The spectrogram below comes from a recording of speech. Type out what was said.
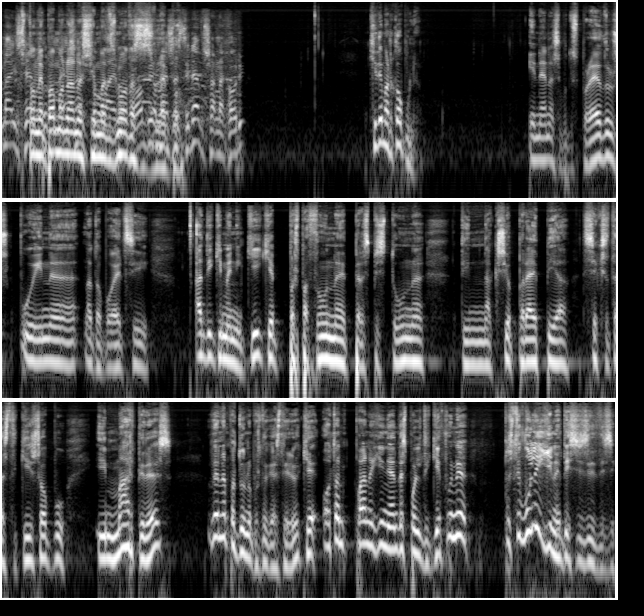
να στον εισέλθουν επόμενο μέσα στο ανασχηματισμό θα σας αεροδρόμιο, Μέσα βλέπω. στην αίθουσα να χωρί- Κύριε Μαρκόπουλε, είναι ένας από τους προέδρους που είναι, να το πω έτσι, αντικειμενικοί και προσπαθούν να υπερασπιστούν την αξιοπρέπεια της εξεταστικής όπου οι μάρτυρες δεν απαντούν προς το δικαστήριο και όταν πάνε γίνει ένταση πολιτική αφού είναι στη Βουλή γίνεται η συζήτηση.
